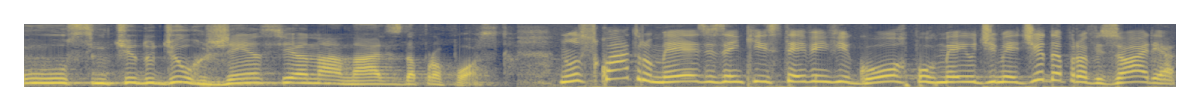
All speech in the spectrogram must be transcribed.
o sentido de urgência na análise da proposta. Nos quatro meses em que esteve em vigor por meio de medida provisória,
